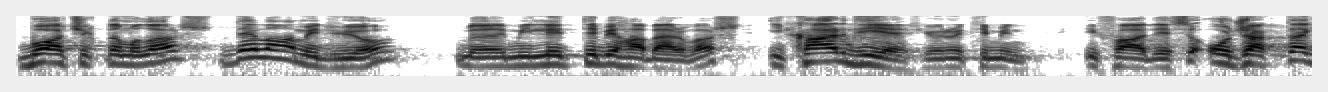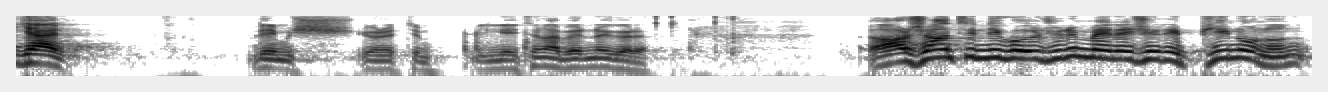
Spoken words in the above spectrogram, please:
bu açıklamalar devam ediyor. E, Millette bir haber var. Icardi'ye yönetimin ifadesi Ocak'ta gel demiş yönetim. Milliyetin haberine göre. Arjantinli golcünün menajeri Pino'nun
